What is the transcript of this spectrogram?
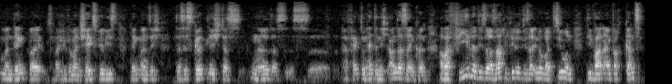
Man denkt bei, zum Beispiel, wenn man Shakespeare liest, denkt man sich, das ist göttlich, das, ne, das ist äh, perfekt und hätte nicht anders sein können. Aber viele dieser Sachen, viele dieser Innovationen, die waren einfach ganz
